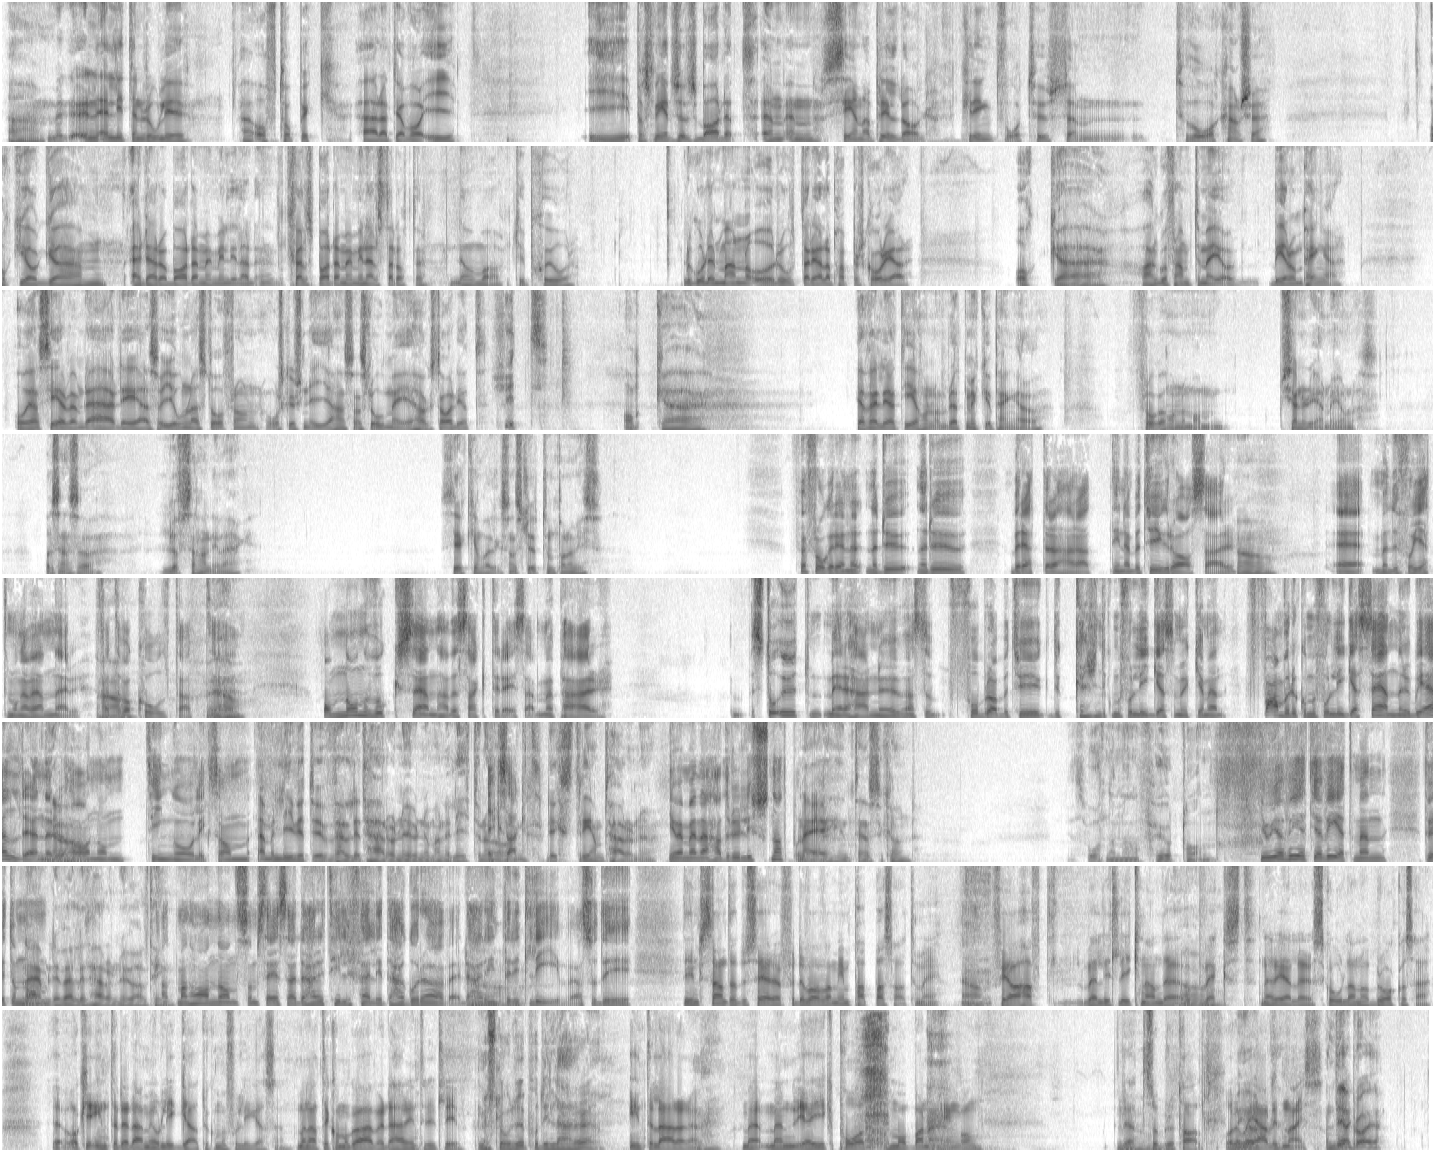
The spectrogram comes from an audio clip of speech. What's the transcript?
Uh, en, en liten rolig uh, off topic är att jag var i, i på Smedshultsbadet en, en sen aprildag kring 2002 kanske. Och jag um, är där och badar med min lilla, kvällsbadar med min äldsta dotter när hon var typ sju år. Då går det en man och rotar i alla papperskorgar. Och uh, och han går fram till mig och ber om pengar. Och jag ser vem det är. Det är alltså Jonas då från årskurs 9, han som slog mig i högstadiet. Shit. Och uh, jag väljer att ge honom rätt mycket pengar och fråga honom om, känner du igen mig Jonas? Och sen så lufsar han iväg. Cirkeln var liksom sluten på något vis. Får jag fråga dig, när, när, du, när du berättar det här att dina betyg rasar, ja. Eh, men du får jättemånga vänner för ja. att det var coolt att... Eh, om någon vuxen hade sagt till dig så här, men Per, stå ut med det här nu, alltså, få bra betyg, du kanske inte kommer få ligga så mycket, men fan vad du kommer få ligga sen när du blir äldre, när du har någonting och liksom... Ja, men livet är väldigt här och nu när man är liten och Exakt. ung. Det är extremt här och nu. Ja, men menar, hade du lyssnat på det? Nej, inte en sekund. Svårt när man har 14. Jo, jag vet, jag vet, men du vet om någon... Nej, men det är väldigt här och nu allting. Att man har någon som säger så här, det här är tillfälligt, det här går över, det här ja. är inte ditt liv. Alltså det... det är intressant att du säger det, för det var vad min pappa sa till mig. Ja. För jag har haft väldigt liknande ja. uppväxt när det gäller skolan och bråk och så här. Eh, okej, inte det där med att ligga, att du kommer få ligga sen. Men att det kommer gå över, det här är inte ditt liv. Men slog du på din lärare? Inte lärare. Men, men jag gick på mobbarna en gång rätt så brutalt. Och det var jävligt nice. Men det är bra ju.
